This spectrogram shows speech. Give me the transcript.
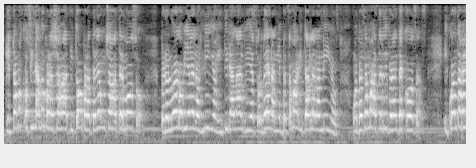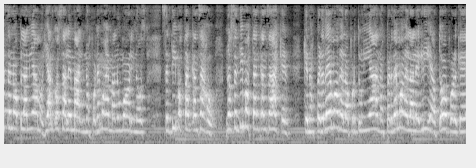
que estamos cocinando para Shabbat y todo para tener un Shabbat hermoso? Pero luego vienen los niños y tiran algo y desordenan y empezamos a gritarle a los niños o empezamos a hacer diferentes cosas. ¿Y cuántas veces no planeamos y algo sale mal y nos ponemos en mal humor y nos sentimos tan cansados? Nos sentimos tan cansadas que, que nos perdemos de la oportunidad, nos perdemos de la alegría, todo porque,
